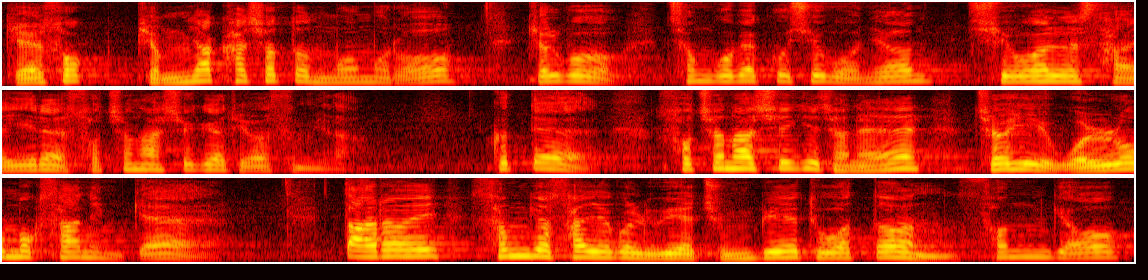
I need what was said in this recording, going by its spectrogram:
계속 병약하셨던 몸으로 결국 1995년 10월 4일에 소천하시게 되었습니다. 그때 소천하시기 전에 저희 원로 목사님께 딸의 선교 사역을 위해 준비해 두었던 선교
